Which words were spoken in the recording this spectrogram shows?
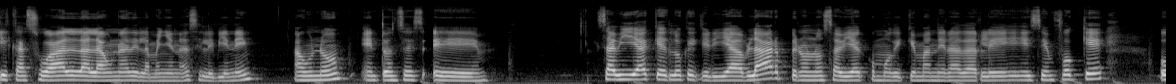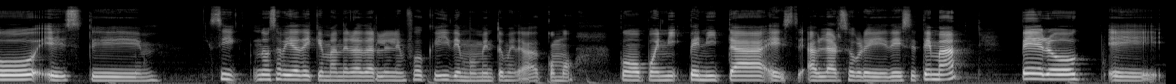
que casual a la una de la mañana se le viene a uno. Entonces eh, sabía qué es lo que quería hablar, pero no sabía cómo de qué manera darle ese enfoque o este sí, no sabía de qué manera darle el enfoque y de momento me daba como, como penita este, hablar sobre de ese tema, pero eh,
